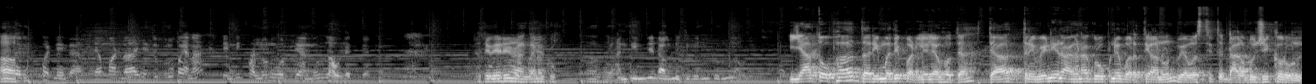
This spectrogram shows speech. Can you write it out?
हा. त्या मंडळा हे जो ग्रुप आहे ना त्यांनी खालून वरती आणून लावलेत त्या आणि त्यांची डागडुजी करून करून लावले या तोफा दरीमध्ये पडलेल्या होत्या. त्या त्रिवेणी रांगणा ग्रुपने वरती आणून व्यवस्थित डागडुजी करून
